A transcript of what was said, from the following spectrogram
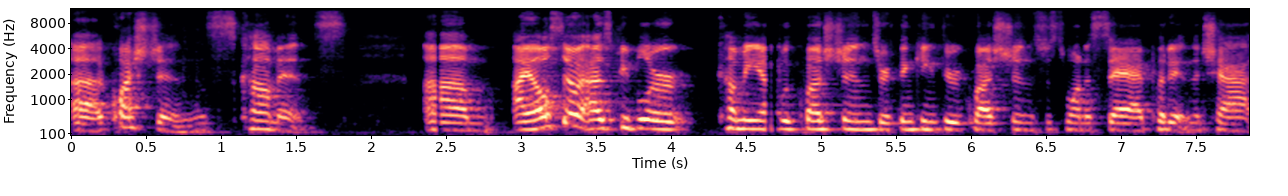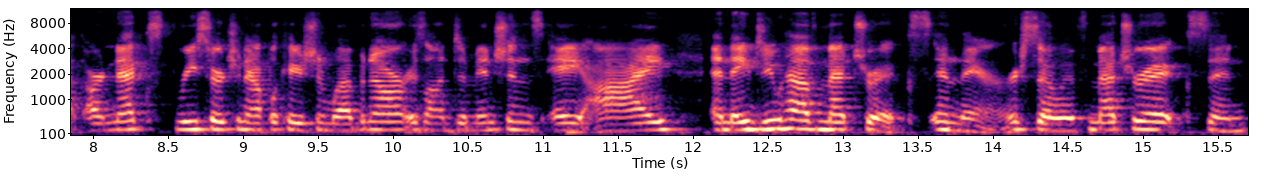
uh, questions, comments. Um, I also, as people are coming up with questions or thinking through questions, just want to say I put it in the chat. Our next research and application webinar is on Dimensions AI, and they do have metrics in there. So if metrics and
